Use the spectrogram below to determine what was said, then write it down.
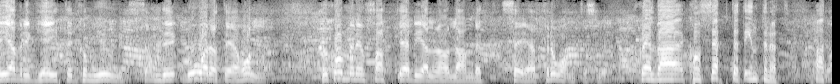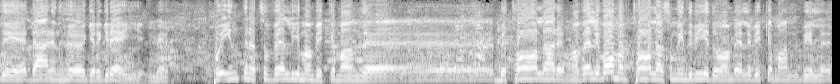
lever i gated communities. Om det går åt det hållet. Då kommer den fattiga delen av landet säga ifrån till slut. Själva konceptet internet, att det, det är en högre grej. På internet så väljer man vilka man eh, betalar, man väljer vad man betalar som individ och man väljer vilka man vill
